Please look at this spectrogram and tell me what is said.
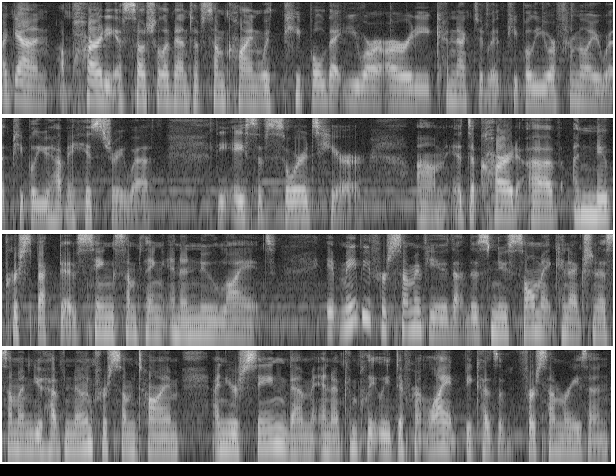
again, a party, a social event of some kind with people that you are already connected with, people you are familiar with, people you have a history with. The Ace of Swords here. Um, it's a card of a new perspective, seeing something in a new light. It may be for some of you that this new soulmate connection is someone you have known for some time and you're seeing them in a completely different light because of, for some reason,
